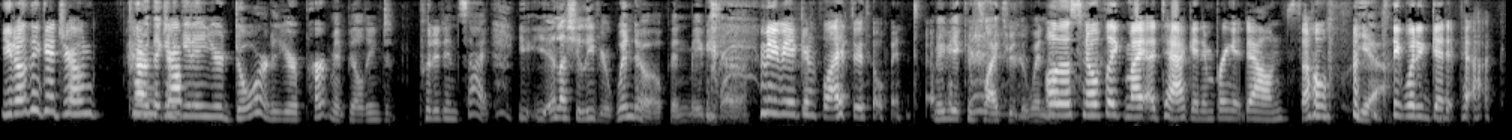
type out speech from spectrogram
You don't think a drone? How are they going to get in your door to your apartment building to put it inside? You, you, unless you leave your window open, maybe the, Maybe it can fly through the window. maybe it can fly through the window. Although Snowflake might attack it and bring it down, so Yeah. they wouldn't get it back.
